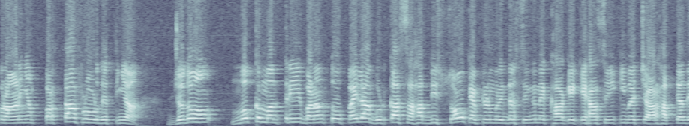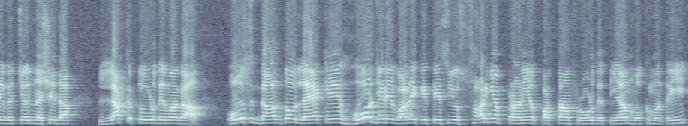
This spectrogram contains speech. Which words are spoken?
ਪੁਰਾਣੀਆਂ ਪਰਤਾਂ ਫਰੋੜ ਦਿੱਤੀਆਂ। ਜਦੋਂ ਮੁੱਖ ਮੰਤਰੀ ਬਣਨ ਤੋਂ ਪਹਿਲਾਂ ਗੁਟਕਾ ਸਾਹਿਬ ਦੀ ਸਹੁੰ ਕੈਪਟਨ ਅਮਰਿੰਦਰ ਸਿੰਘ ਨੇ ਖਾ ਕੇ ਕਿਹਾ ਸੀ ਕਿ ਮੈਂ 4 ਹਫ਼ਤਿਆਂ ਦੇ ਵਿੱਚ ਨਸ਼ੇ ਦਾ ਲੱਕ ਤੋੜ ਦੇਵਾਂਗਾ। ਉਸ ਗੱਲ ਤੋਂ ਲੈ ਕੇ ਹੋਰ ਜਿਹੜੇ ਵਾਅਦੇ ਕੀਤੇ ਸੀ, ਉਹ ਸਾਰੀਆਂ ਪੁਰਾਣੀਆਂ ਪਰਤਾਂ ਫਰੋੜ ਦਿੱਤੀਆਂ। ਮੁੱਖ ਮੰਤਰੀ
